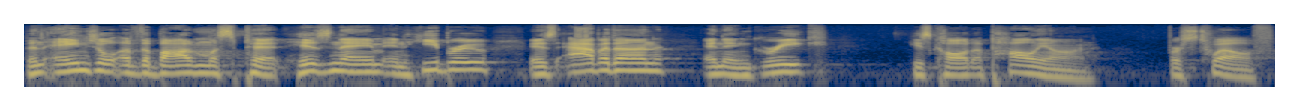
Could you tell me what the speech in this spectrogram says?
the angel of the bottomless pit. His name in Hebrew is Abaddon, and in Greek, he's called Apollyon. Verse 12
